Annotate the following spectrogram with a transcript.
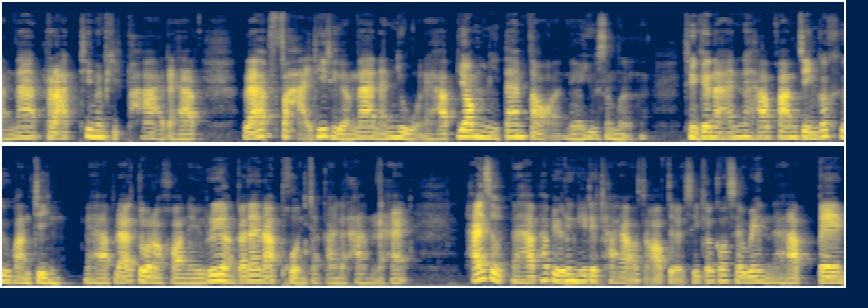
อำนาจรัฐที่มันผิดพลาดนะครับ และฝ่ายที่ถืออำนาจนั้นอยู่นะครับ ย่อมมีแต้มต่อเหนืออยู่เสมอ ถึงกระนั้นนะครับความจริงก็คือความจริงนะครับ และตัวละครในเรื่องก็ได้รับผลจากการกระทำนะฮะ ท้ายสุดนะครับ ภาพยนตร์เรื่องนี้ The Trial of the Chicago Seven นะครับ เป็น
